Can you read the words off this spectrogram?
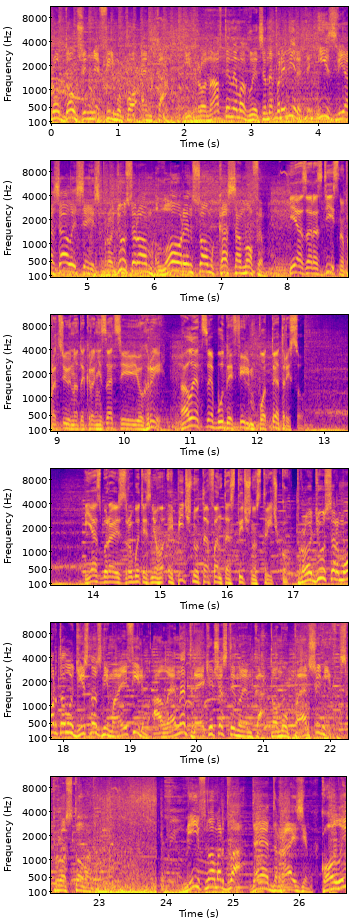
продовження фільму по МК. Ігронавти не могли це не перевірити і зв'язалися із продюсером Лоуренсом Касанофем. Я зараз дійсно працюю над екранізацією гри, але це буде фільм по Тетрісу. Я збираюсь зробити з нього епічну та фантастичну стрічку. Продюсер Морталу дійсно знімає фільм, але не третю частину МК. Тому перший міф спростовано. Міф номер два Dead Rising. Коли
